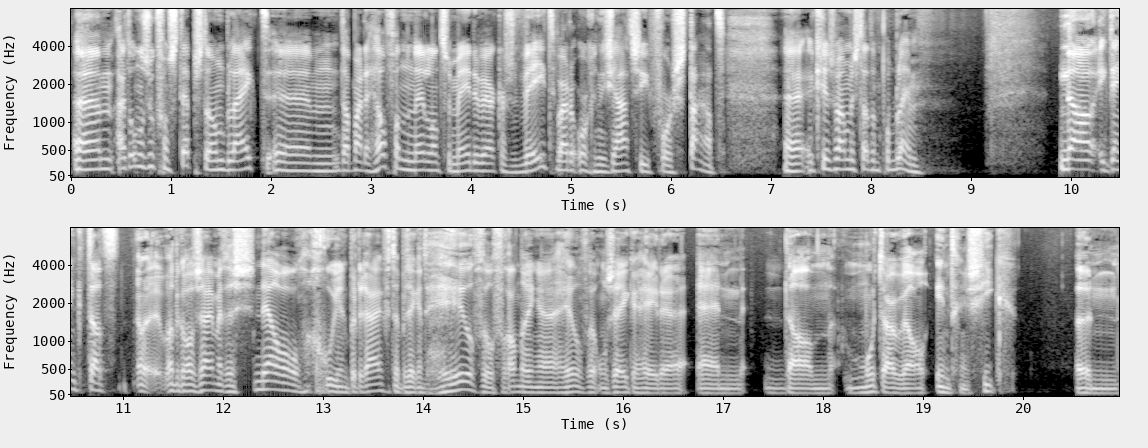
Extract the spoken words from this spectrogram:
Ehm, uit onderzoek van Stepstone blijkt ehm, dat maar de helft van de Nederlandse medewerkers weet waar de organisatie voor staat. Eh, Chris, waarom is dat een probleem? Nou, ik denk dat, eh, wat ik al zei, met een snel groeiend bedrijf, dat betekent heel veel veranderingen, heel veel onzekerheden. En dan moet daar wel intrinsiek een,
